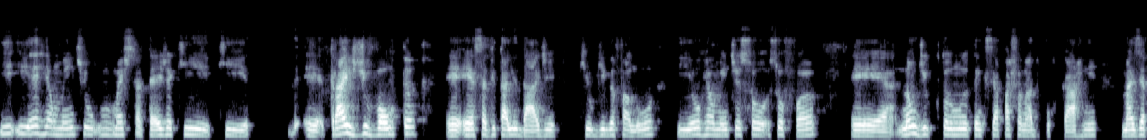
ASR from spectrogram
e, e é realmente uma estratégia que, que é, traz de volta é, essa vitalidade que o Giga falou, e eu realmente sou, sou fã. É, não digo que todo mundo tem que ser apaixonado por carne, mas é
